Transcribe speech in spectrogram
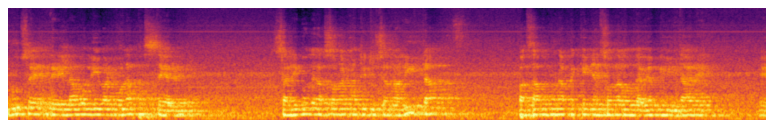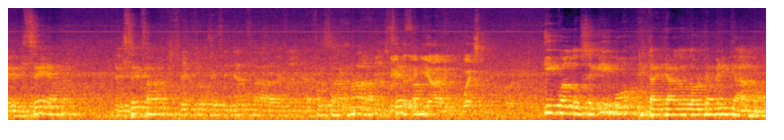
cruce de la Bolívar con la Pasteur, salimos de la zona constitucionalista, pasamos una pequeña zona donde había militares eh, del CEA, del CEFA, Centro de Enseñanza de las Fuerzas Armadas, Sí, CEFA. Y cuando seguimos, están ya los norteamericanos,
